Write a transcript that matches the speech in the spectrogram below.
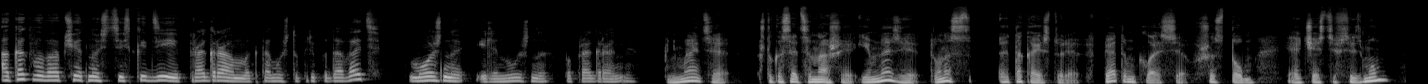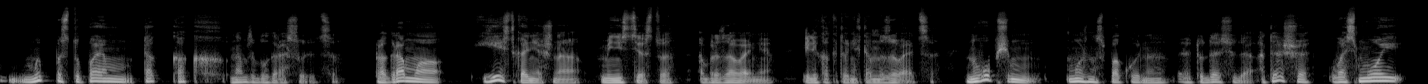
А как вы вообще относитесь к идее программы, к тому, что преподавать можно или нужно по программе. Понимаете, что касается нашей гимназии, то у нас э, такая история. В пятом классе, в шестом и отчасти в седьмом мы поступаем так, как нам заблагорассудится. Программа есть, конечно, Министерство образования, или как это у них там называется. Ну, в общем, можно спокойно э, туда-сюда. А дальше восьмой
